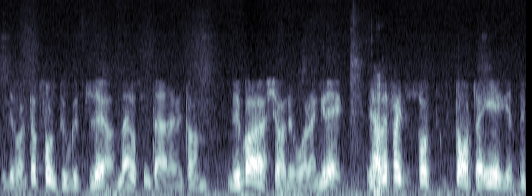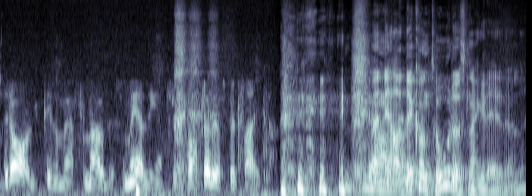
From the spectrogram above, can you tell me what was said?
det var inte att folk tog ut löner och sånt där. Utan vi bara körde våran grej. Jag hade faktiskt fått starta eget bidrag till och med från Arbetsförmedlingen för att starta Desperate Fight. Men ni hade kontor och såna grejer eller?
